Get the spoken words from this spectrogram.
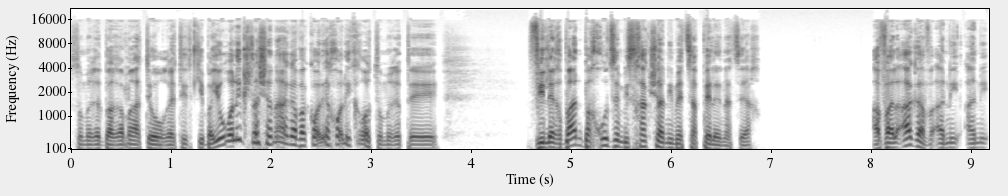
זאת אומרת, ברמה התיאורטית, כי ביורוליג של השנה, אגב, הכל יכול לקרות. זאת אומרת, אה, וילרבן בחוץ זה משחק שאני מצפה לנצח. אבל אגב, אני, אני,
